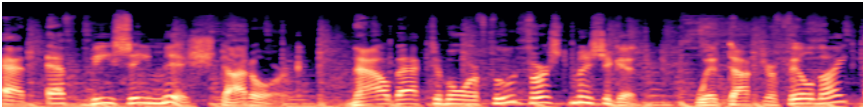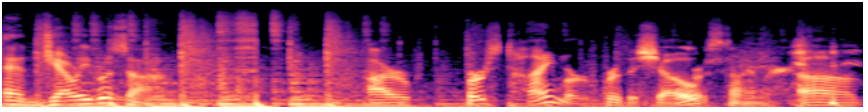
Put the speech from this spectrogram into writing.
at fbcmich.org. Now back to more Food First Michigan with Dr. Phil Knight and Jerry Brisson. Our first timer for the show. First timer. um,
